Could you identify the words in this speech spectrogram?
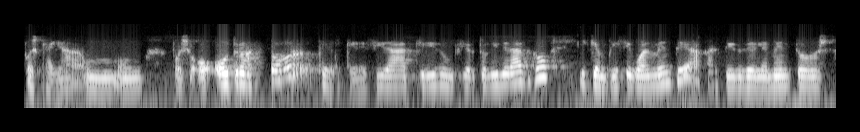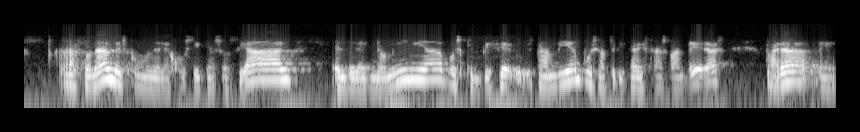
pues que haya un, pues otro actor que, que, decida adquirir un cierto liderazgo y que empiece igualmente a partir de elementos razonables como de la justicia social, el de la ignominia, pues que empiece también pues a utilizar estas banderas para eh,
